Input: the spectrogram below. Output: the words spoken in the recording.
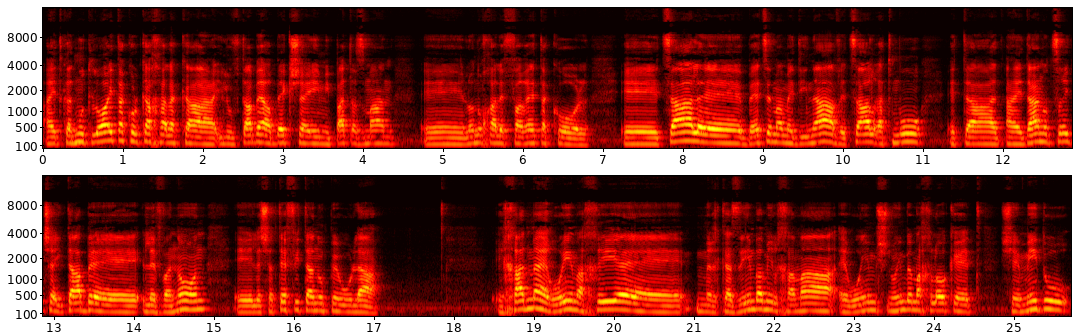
ההתקדמות לא הייתה כל כך חלקה, היא לוותה בהרבה קשיים, מפאת הזמן uh, לא נוכל לפרט הכל. Uh, צה"ל, uh, בעצם המדינה וצה"ל רתמו את העדה הנוצרית שהייתה בלבנון לשתף איתנו פעולה. אחד מהאירועים הכי מרכזיים במלחמה, אירועים שנויים במחלוקת, שהעמידו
